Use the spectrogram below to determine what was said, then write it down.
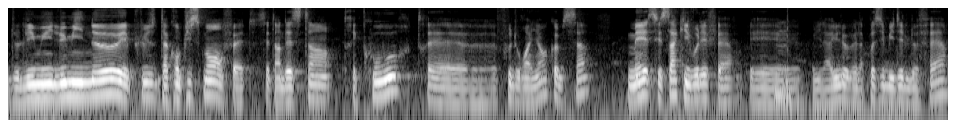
de lumineux et plus d'accomplissement en fait. C'est un destin très court, très foudroyant comme ça, mais c'est ça qu'il voulait faire et mm. il a eu la possibilité de le faire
